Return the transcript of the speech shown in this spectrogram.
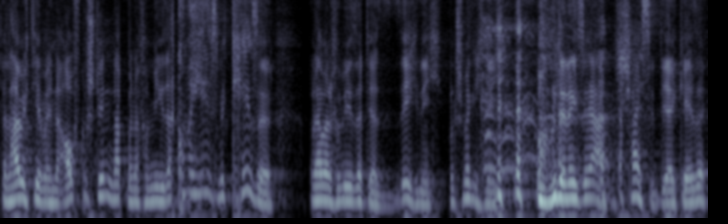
Dann habe ich die am Ende aufgestanden und habe meiner Familie gesagt, guck mal, hier ist mit Käse. Und dann hat meine Familie gesagt, ja, sehe ich nicht und schmecke ich nicht. und dann denke ich so, ja, scheiße, der Käse.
